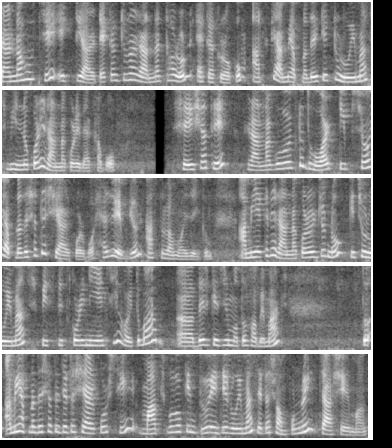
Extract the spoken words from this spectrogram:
রান্না হচ্ছে একটি আর্ট, এক একজনের রান্নার ধরন এক এক রকম। আজকে আমি আপনাদেরকে একটু রুই মাছ ভিন্ন করে রান্না করে দেখাবো। সেই সাথে রান্নাগুলো একটু ধোয়ার টিপসও আপনাদের সাথে শেয়ার করব। হ্যালো এভরিওন আসসালামু আলাইকুম। আমি এখানে রান্না করার জন্য কিছু রুই মাছ পিস পিস করে নিয়েছি হয়তো বা দেড় কেজির মতো হবে মাছ। তো আমি আপনাদের সাথে যেটা শেয়ার করছি, মাছগুলো কিন্তু এই যে রুই মাছ, এটা সম্পূর্ণই চাষের মাছ।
